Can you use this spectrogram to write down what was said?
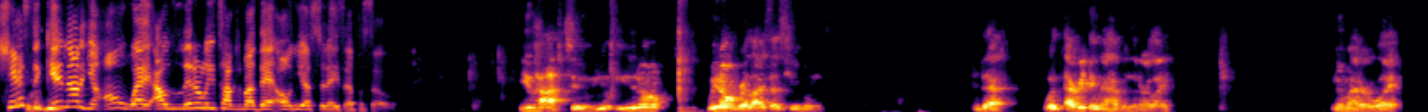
Cheers to getting out of your own way. I literally talked about that on yesterday's episode. you have to you you don't we don't realize as humans that with everything that happens in our life no matter what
